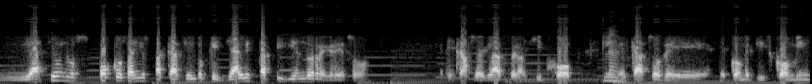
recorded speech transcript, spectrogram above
y hace unos pocos años para acá siento que ya le está pidiendo regreso, en el caso de Glasper al hip hop, en el caso de, de Comet is Coming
